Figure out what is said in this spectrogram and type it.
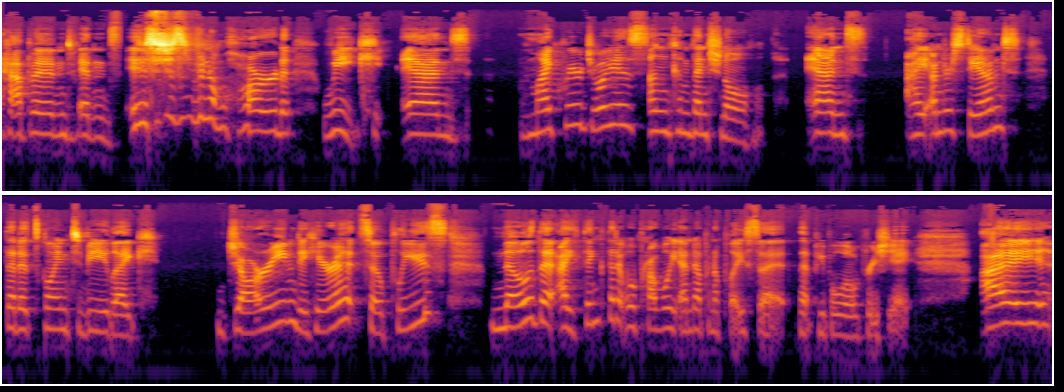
happened, and it's just been a hard week. And my queer joy is unconventional. And I understand that it's going to be like jarring to hear it. So please know that I think that it will probably end up in a place that, that people will appreciate. I,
